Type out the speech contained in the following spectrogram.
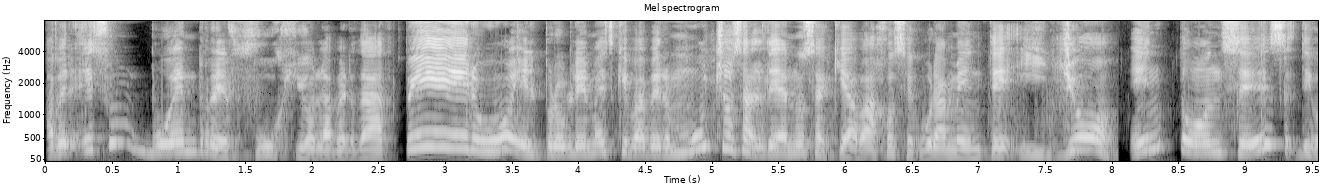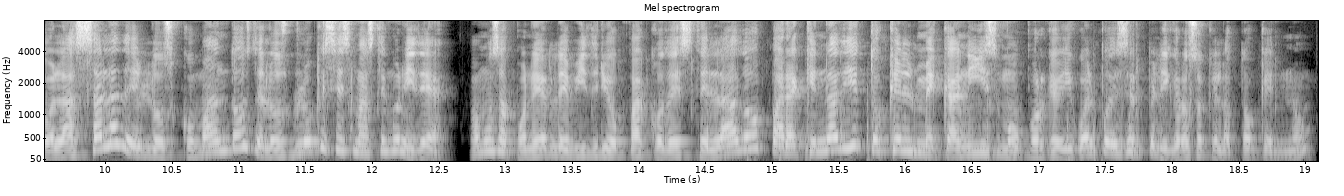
A ver, es un buen refugio, la verdad. Pero el problema es que va a haber muchos aldeanos aquí abajo seguramente. Y yo. Entonces, digo, la sala de los comandos de los bloques es más, tengo una idea. Vamos a ponerle vidrio opaco de este lado para que nadie toque el mecanismo. Porque igual puede ser peligroso que lo toquen, ¿no?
